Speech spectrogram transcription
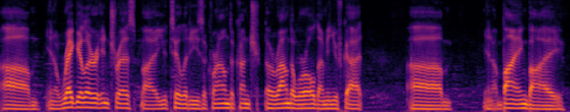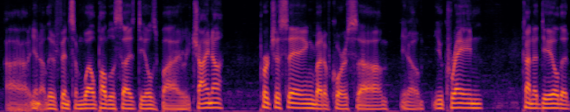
um, you know, regular interest by utilities around the country, around the world. I mean, you've got, um, you know, buying by, uh, you know, there's been some well publicized deals by China purchasing, but of course, um, you know, Ukraine kind of deal that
